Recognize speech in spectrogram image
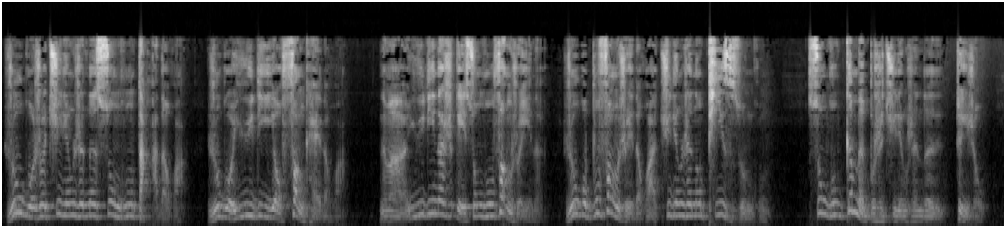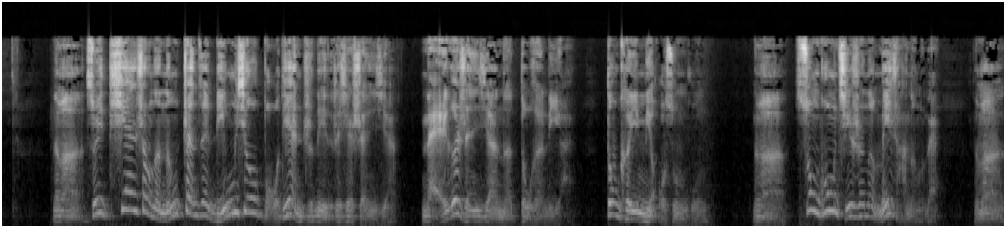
如果说巨灵神跟孙悟空打的话，如果玉帝要放开的话，那么玉帝那是给孙悟空放水呢。如果不放水的话，巨灵神能劈死孙悟空，孙悟空根本不是巨灵神的对手。那么，所以天上呢能站在凌霄宝殿之内的这些神仙，哪个神仙呢都很厉害，都可以秒孙悟空。那么孙悟空其实呢没啥能耐。那么，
